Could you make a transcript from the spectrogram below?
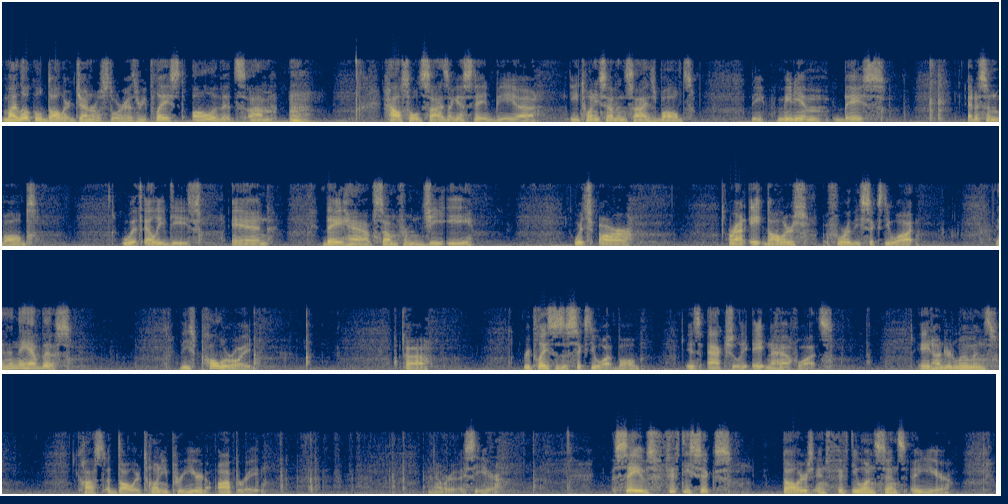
my local Dollar General store has replaced all of its um, household size, I guess they'd be uh, E27 size bulbs, the medium base Edison bulbs with LEDs. And they have some from GE, which are around $8 for the 60 watt. And then they have this these Polaroid uh, replaces a 60 watt bulb is actually 8.5 watts. 800 lumens cost $1.20 per year to operate. Now, where did I see here? Saves $56.51 a year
